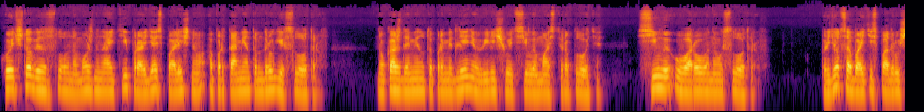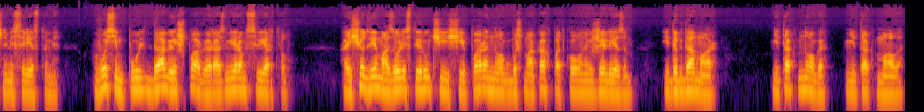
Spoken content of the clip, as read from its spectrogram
Кое-что, безусловно, можно найти, пройдясь по личным апартаментам других слотеров. Но каждая минута промедления увеличивает силы мастера плоти. Силы уворованы у слотеров. Придется обойтись подручными средствами. Восемь пуль, дага и шпага размером с вертел. А еще две мозолистые ручища и пара ног в башмаках, подкованных железом. И дагдамар. Не так много, не так мало.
